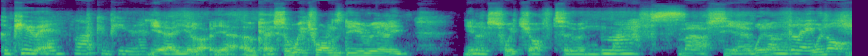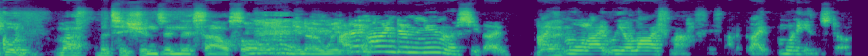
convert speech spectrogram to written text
computing. Like computing. Yeah. You like. Yeah. Okay. So, which ones do you really, you know, switch off to and Maths. maths? Yeah. We're not. English. We're not good mathematicians in this house, are we? You know. We. I don't mind um, numeracy though. Like Yeah. more like real life math, if that, like money and stuff.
